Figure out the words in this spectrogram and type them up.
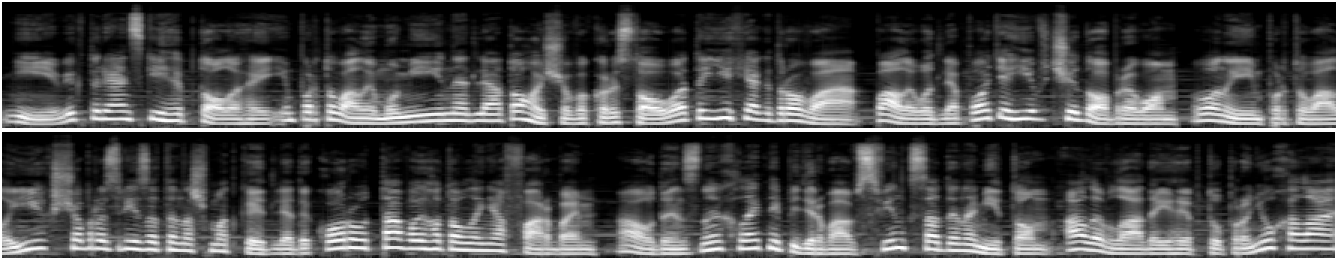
Ні, вікторіанські єгиптологи імпортували мумії не для того, щоб використовувати їх як дрова, паливо для потягів чи добриво. Вони імпортували їх, щоб розрізати на шматки для декору та виготовлення фарби. А один з них ледь не підірвав сфінкса динамітом, але влада Єгипту пронюхала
